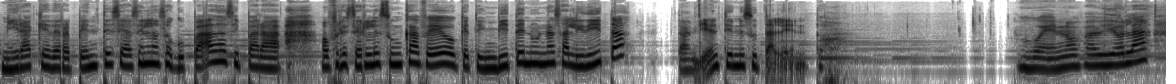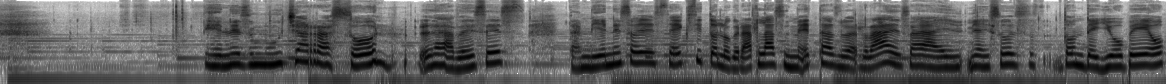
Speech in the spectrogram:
Mira que de repente se hacen las ocupadas y para ofrecerles un café o que te inviten una salidita, también tiene su talento. Bueno, Fabiola, tienes mucha razón. A veces también eso es éxito, lograr las metas, ¿verdad? eso es donde yo veo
